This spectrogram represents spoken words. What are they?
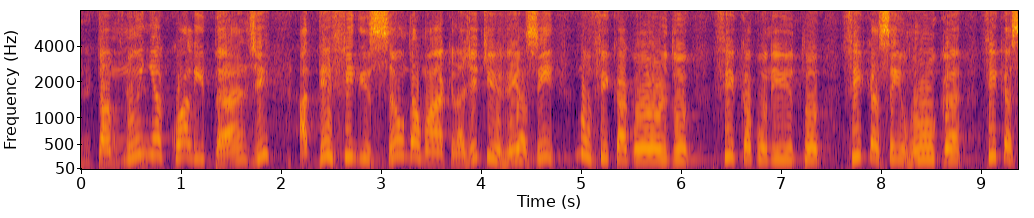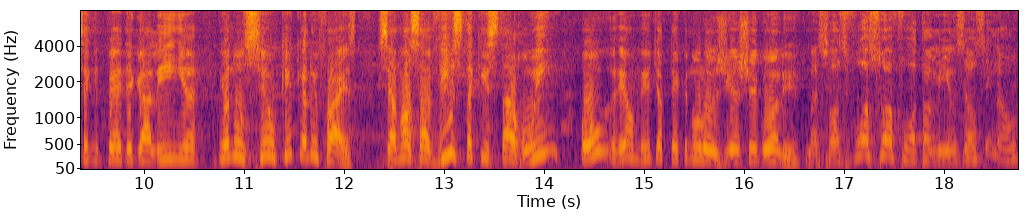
É, Tamanha qualidade, a definição da máquina. A gente vê assim, não fica gordo, fica bonito, fica sem ruga, fica sem pé de galinha. Eu não sei o que, que ele faz. Se a nossa vista que está ruim ou realmente a tecnologia chegou ali. Mas só se for a sua foto, a minha não sei assim não.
